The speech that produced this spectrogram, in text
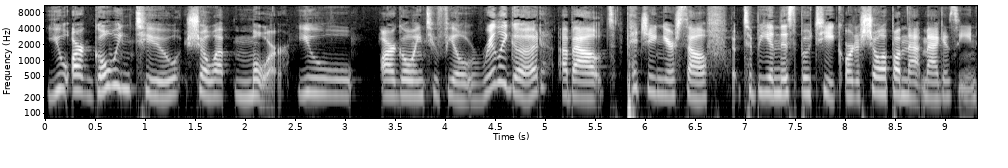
you are going to show up more. You are going to feel really good about pitching yourself to be in this boutique or to show up on that magazine.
